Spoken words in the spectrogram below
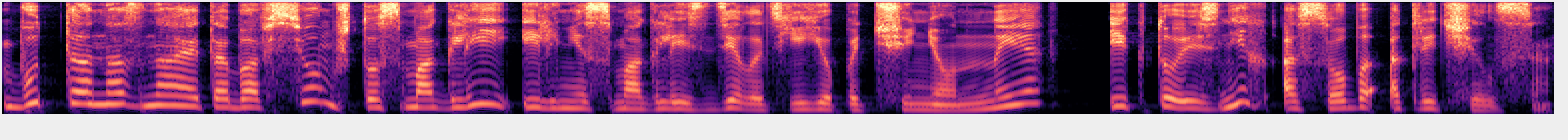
будто она знает обо всем, что смогли или не смогли сделать ее подчиненные и кто из них особо отличился.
